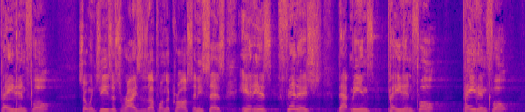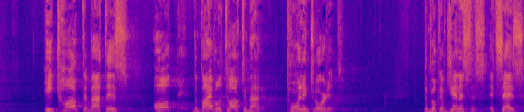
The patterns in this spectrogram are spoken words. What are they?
paid in full. So when Jesus rises up on the cross and he says, it is finished, that means paid in full, paid in full. He talked about this, all the Bible talked about it, pointed toward it. The book of Genesis, it says,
